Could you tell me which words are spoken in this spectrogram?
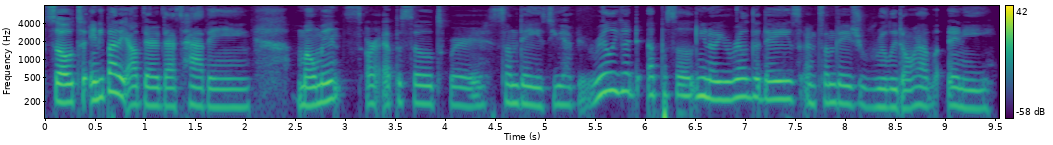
So, to anybody out there that's having moments or episodes where some days you have your really good episode, you know, your real good days, and some days you really don't have any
